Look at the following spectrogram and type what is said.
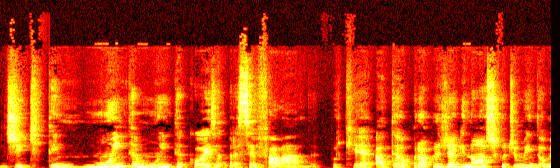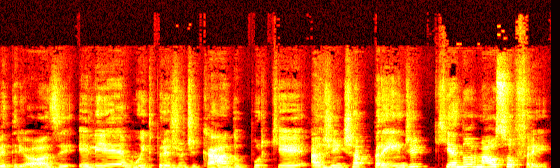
de que tem muita, muita coisa para ser falada, porque até o próprio diagnóstico de uma endometriose, ele é muito prejudicado porque a gente aprende que é normal sofrer,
